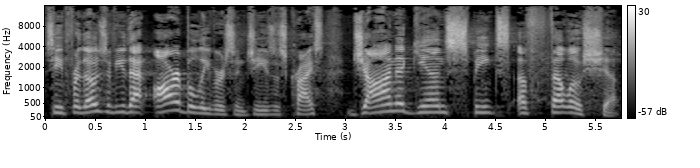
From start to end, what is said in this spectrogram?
See, for those of you that are believers in Jesus Christ, John again speaks of fellowship.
